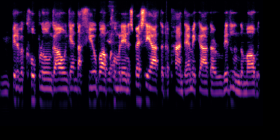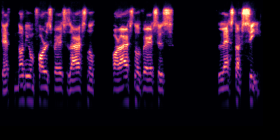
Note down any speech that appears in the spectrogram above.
mm. bit of a cup run going, getting that few bob yeah. coming in, especially after the pandemic, after riddling them all with death. Nottingham Forest versus Arsenal, or Arsenal versus Leicester City.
